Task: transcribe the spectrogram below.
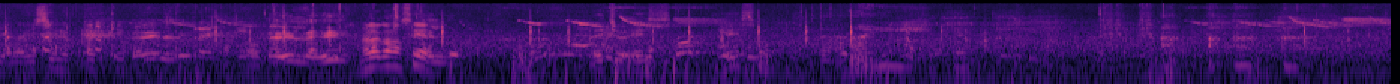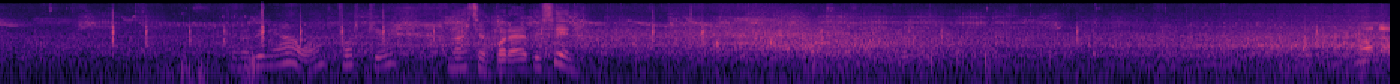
Y apareció en el parque. No la conocía. De hecho, es eso. Está ahí. Ah, ah, ah, ah. Que no tiene agua, porque no es temporada de piscina. No, no,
